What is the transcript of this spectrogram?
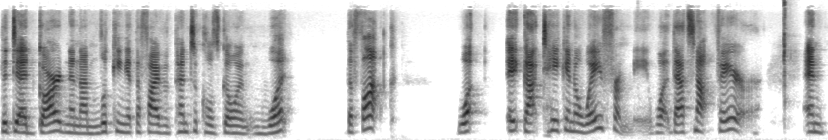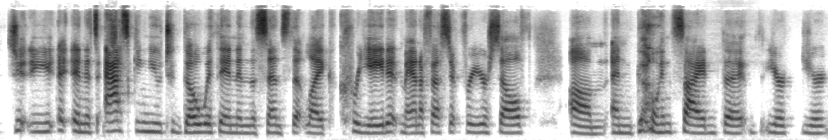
the dead garden and i'm looking at the five of pentacles going what the fuck what it got taken away from me what that's not fair and and it's asking you to go within in the sense that like create it manifest it for yourself um and go inside the your your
